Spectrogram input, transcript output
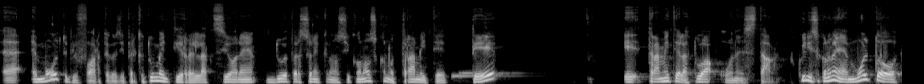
eh, è molto più forte così, perché tu metti in relazione due persone che non si conoscono tramite te e tramite la tua onestà. Quindi secondo me è molto,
